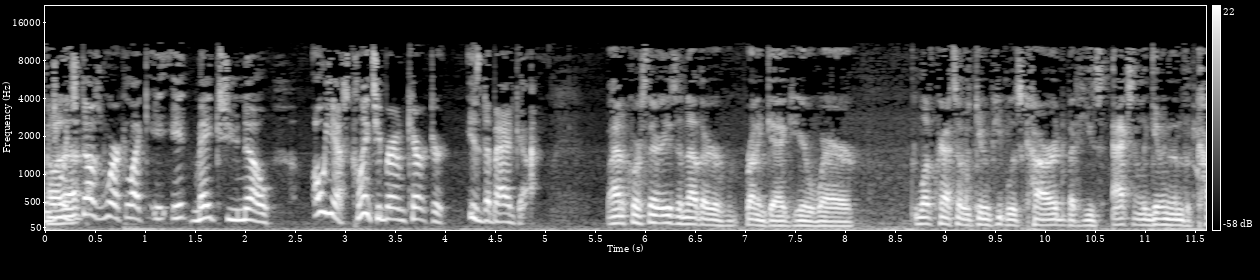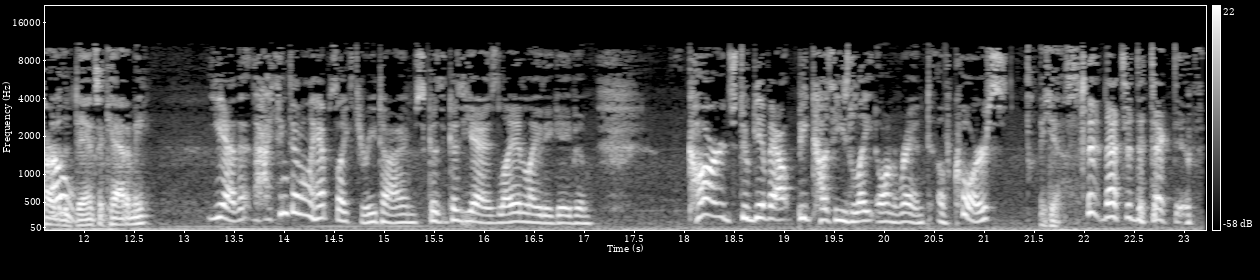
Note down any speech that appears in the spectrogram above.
which, Oh, which that- does work. Like it, it makes you know, oh yes, Clancy Brown character is the bad guy. And of course, there is another running gag here where Lovecraft's always giving people his card, but he's accidentally giving them the card of Oh. the dance academy. Yeah, that, I think that only happens like three times because yeah, his landlady gave him cards to give out because he's late on rent. Of course, Yes. that's a detective.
